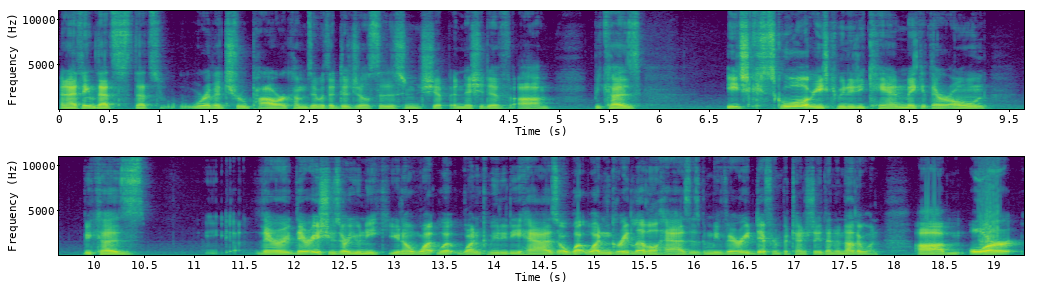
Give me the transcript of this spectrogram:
and I think that's that's where the true power comes in with the digital citizenship initiative, um, because each school or each community can make it their own, because their their issues are unique. You know what what one community has or what one grade level has is going to be very different potentially than another one, um, or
